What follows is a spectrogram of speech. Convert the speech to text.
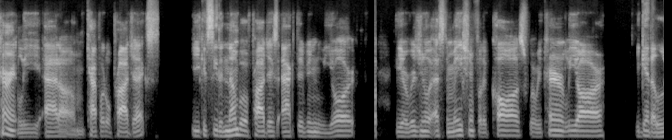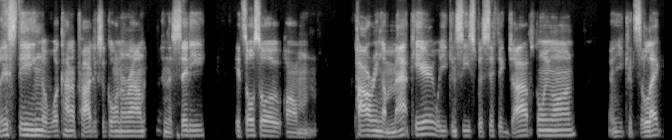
currently at um, capital projects. You can see the number of projects active in New York, the original estimation for the cost, where we currently are. You get a listing of what kind of projects are going around in the city. It's also um, powering a map here where you can see specific jobs going on and you could select.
